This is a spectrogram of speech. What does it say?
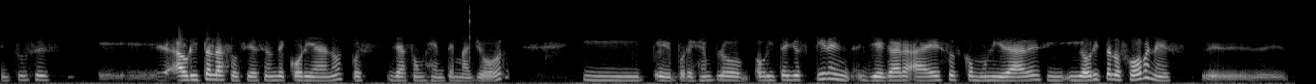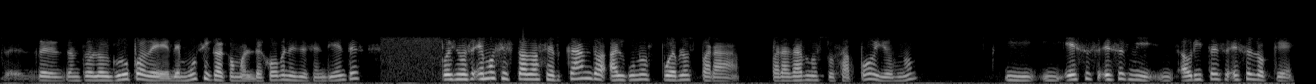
Entonces, eh, ahorita la Asociación de Coreanos, pues ya son gente mayor y, eh, por ejemplo, ahorita ellos quieren llegar a esas comunidades y, y ahorita los jóvenes, eh, de, tanto los grupos de, de música como el de jóvenes descendientes, pues nos hemos estado acercando a algunos pueblos para para dar nuestros apoyos, ¿no? Y, y eso es, eso es mi, ahorita eso es lo que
